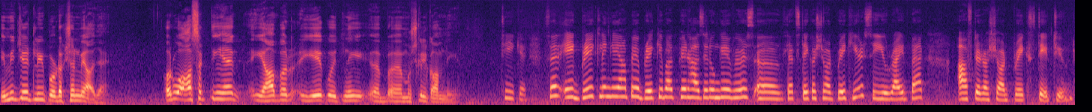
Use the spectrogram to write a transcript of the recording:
امیجیٹلی پروڈکشن میں آ جائیں۔ اور وہ آ سکتی ہیں، یہاں پر یہ کوئی اتنی مشکل کام نہیں ہے۔ ٹھیک ہے۔ سر، ایک بریک لیں گے یہاں پہ بریک کے بعد پھر حاضر ہوں گے viewers let's take a short break here see you right back after a short break stay tuned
